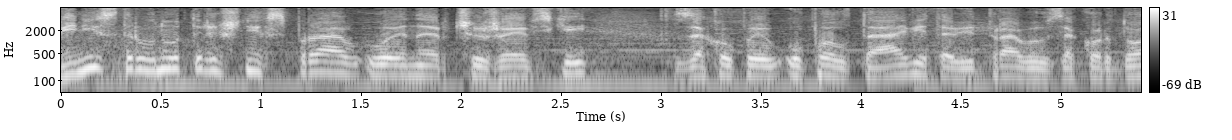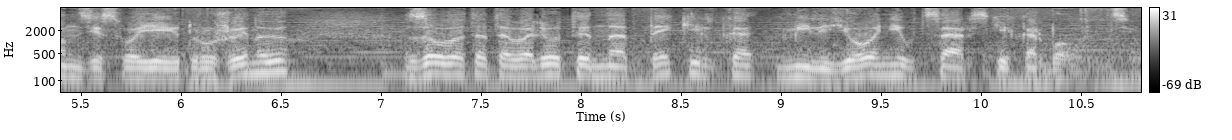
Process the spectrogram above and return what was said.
Міністр внутрішніх справ УНР Чижевський захопив у Полтаві та відправив за кордон зі своєю дружиною золота та валюти на декілька мільйонів царських карбованців.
